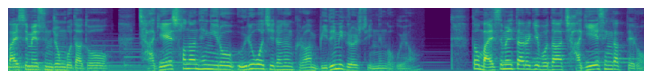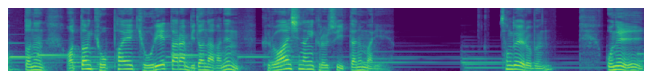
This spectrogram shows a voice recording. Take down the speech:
말씀의 순종보다도 자기의 선한 행위로 의로워지려는 그러한 믿음이 그럴 수 있는 거고요. 또 말씀을 따르기보다 자기의 생각대로 또는 어떤 교파의 교리에 따라 믿어나가는 그러한 신앙이 그럴 수 있다는 말이에요. 성도 여러분, 오늘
